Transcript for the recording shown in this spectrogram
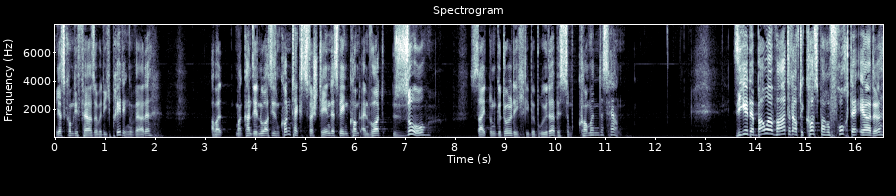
Jetzt kommen die Verse, über die ich predigen werde. Aber man kann sie nur aus diesem Kontext verstehen. Deswegen kommt ein Wort so. Seid nun geduldig, liebe Brüder, bis zum Kommen des Herrn. Siehe, der Bauer wartet auf die kostbare Frucht der Erde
